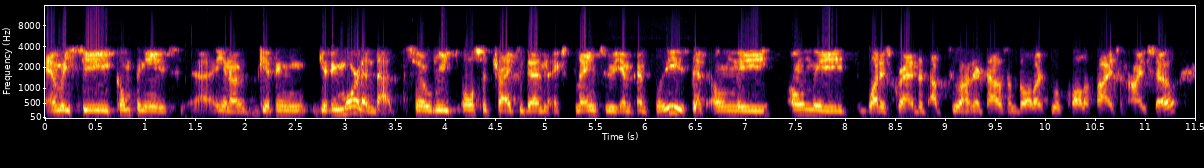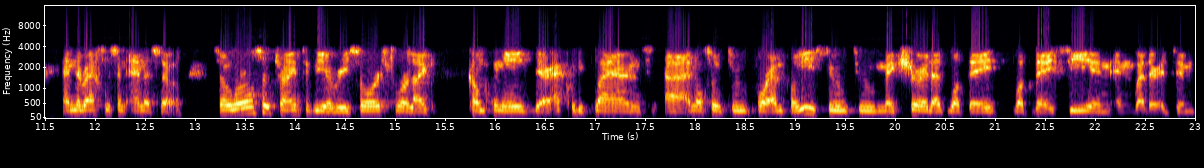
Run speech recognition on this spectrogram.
and we see companies, uh, you know, giving giving more than that. So we also try to then explain to em- employees that only only what is granted up to $100,000 will qualify as an ISO, and the rest is an NSO. So we're also trying to be a resource for like companies, their equity plans, uh, and also to for employees to to make sure that what they what they see and, and whether it's in,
